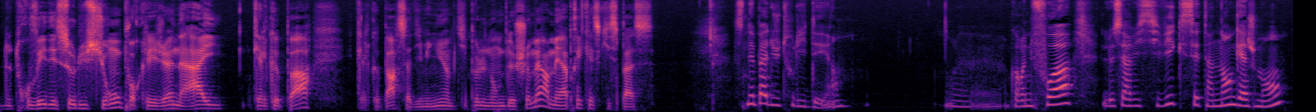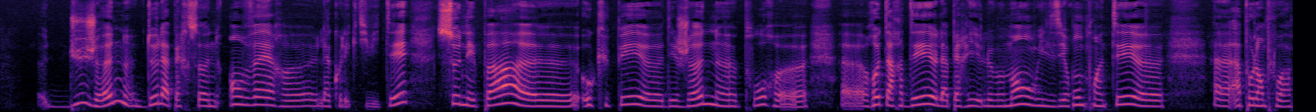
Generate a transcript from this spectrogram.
de trouver des solutions pour que les jeunes aillent quelque part. Quelque part, ça diminue un petit peu le nombre de chômeurs, mais après, qu'est-ce qui se passe? Ce n'est pas du tout l'idée. hein. Euh, encore une fois, le service civique, c'est un engagement du jeune, de la personne envers euh, la collectivité. Ce n'est pas euh, occuper des jeunes pour retarder la le moment où ils iront pointer à Pôle Emploi.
